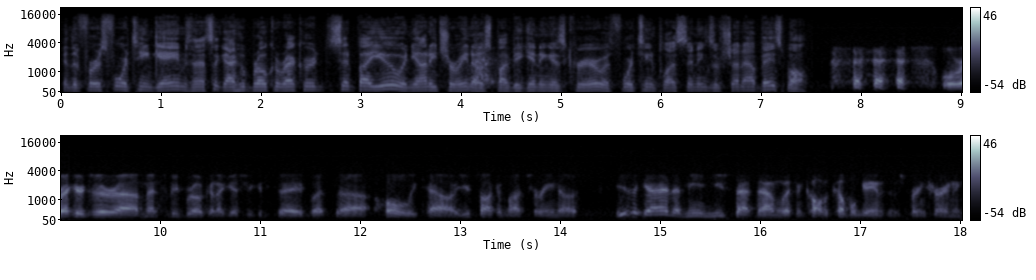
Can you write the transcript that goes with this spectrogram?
in the first 14 games, and that's the guy who broke a record set by you and Yonny Chirinos by beginning his career with 14 plus innings of shutout baseball. well, records are uh, meant to be broken, I guess you could say. But uh, holy cow, you're talking about Chirinos. He's a guy that me and you sat down with and called a couple games in spring training,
